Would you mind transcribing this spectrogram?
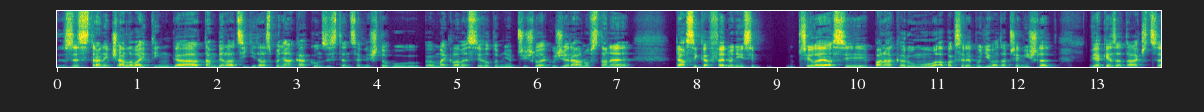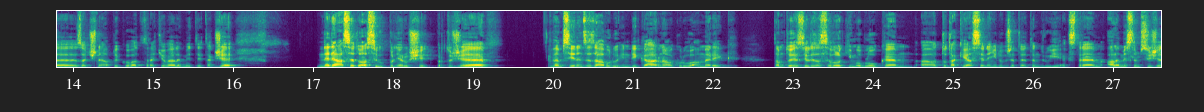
ze strany Charlesa Whitinga tam byla cítit alespoň nějaká konzistence, kdežto u eh, Michaela Messiho to mně přišlo jako, že ráno vstane, dá si kafe, do něj si přile asi panáka rumu a pak se jde podívat a přemýšlet, v jaké zatáčce začne aplikovat traťové limity. Takže Nedá se to asi úplně rušit, protože vem si jeden ze závodů IndyCar na okruhu Amerik, tam to jezdili zase velkým obloukem a to taky asi není dobře, to je ten druhý extrém, ale myslím si, že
